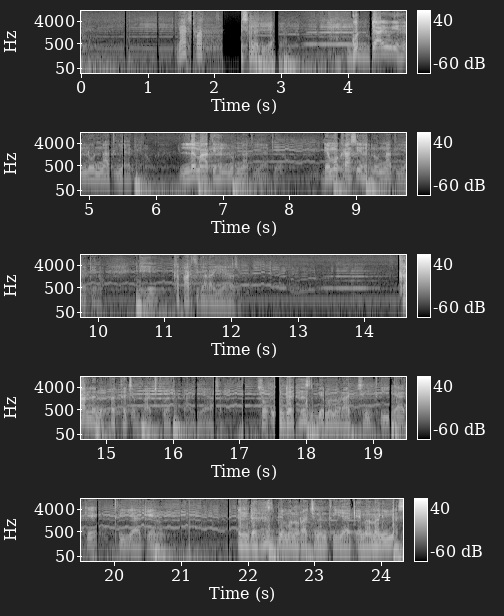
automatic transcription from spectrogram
ነው። ዳትስ ዋት ሰነድ እያለ ያለው ጉዳዩ የህልውና ጥያቄ ነው። ልማት የህልውና ጥያቄ ነው። ዴሞክራሲ የህልውና ጥያቄ ነው። ይሄ ከፓርቲ ጋር እያያዘ ካለንበት ተጨባጭ ሁኔታ ጋር እያያዘ እንደ ህዝብ የመኖራችን ጥያቄ ጥያቄ ነው። እንደ ህዝብ የመኖራችንን ጥያቄ መመለስ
